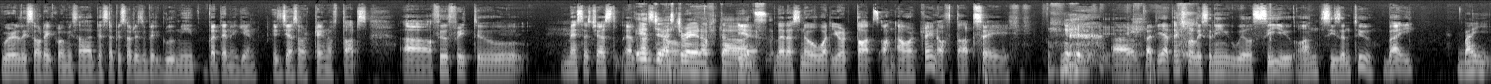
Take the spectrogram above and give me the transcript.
We're really sorry kalau misalnya this episode is a bit gloomy, but then again, it's just our train of thoughts. Uh, feel free to message us. Let It's us just know. train of thoughts. Yeah, let us know what your thoughts on our train of thoughts say. uh, but yeah, thanks for listening. We'll see you on season two. Bye. Bye.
